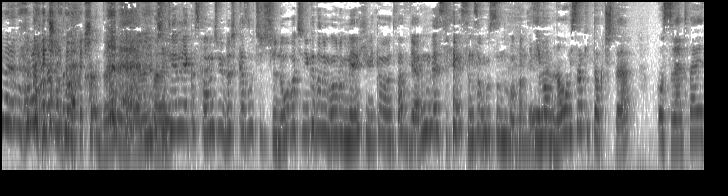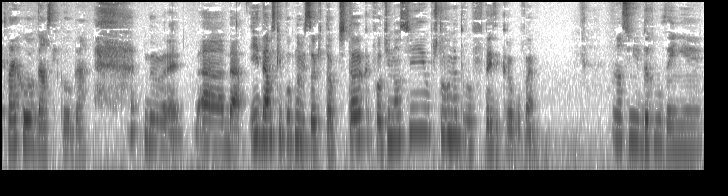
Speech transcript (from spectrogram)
и време на време членуваш. От време на време това Защото имам някакъв спомен, че ми беше казал, че членува, обаче никъде не го намерих и викам, това вярно ли е, не съм, съм го сънувала. Имам много високи токчета. Освен това и това е хубав дамски клуб, да. Добре. А, да. И дамски клуб на високи топчета. Какво ти носи общуването в тези кръгове? Носи ми вдъхновение,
